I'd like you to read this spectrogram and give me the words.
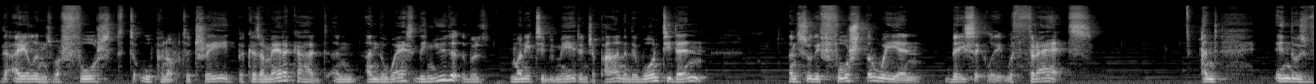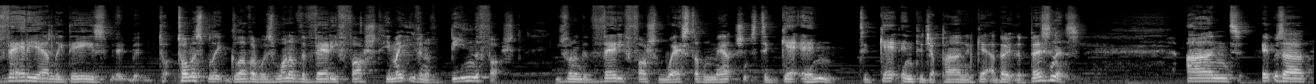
The islands were forced to open up to trade because America had, and, and the West, they knew that there was money to be made in Japan and they wanted in. And so they forced their way in, basically, with threats. And in those very early days, Thomas Blake Glover was one of the very first, he might even have been the first. He was one of the very first Western merchants to get in, to get into Japan and get about the business. And it was a,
